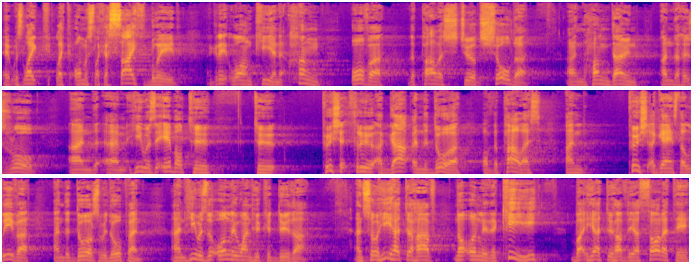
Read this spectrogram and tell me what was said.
it was like, like almost like a scythe blade, a great long key, and it hung over the palace steward's shoulder and hung down under his robe. And um, he was able to, to push it through a gap in the door of the palace and push against a lever, and the doors would open. And he was the only one who could do that. And so he had to have not only the key, but he had to have the authority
